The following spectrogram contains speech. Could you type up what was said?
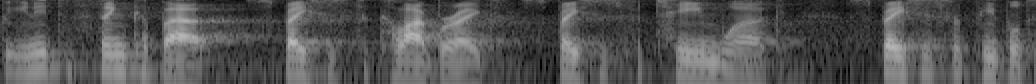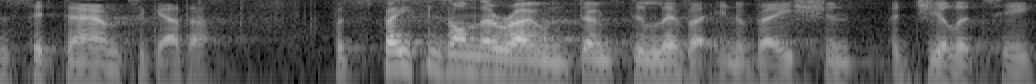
But you need to think about spaces to collaborate, spaces for teamwork, spaces for people to sit down together. But spaces on their own don't deliver innovation, agility,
